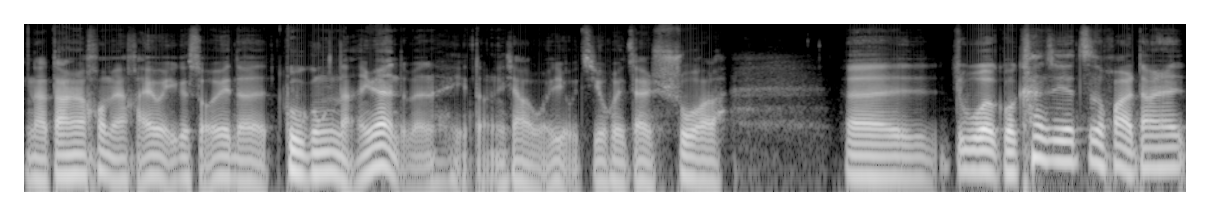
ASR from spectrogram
那当然，后面还有一个所谓的故宫南院的问题，等一下我有机会再说了。呃，我我看这些字画，当然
